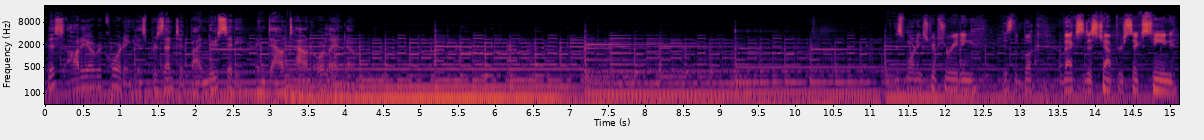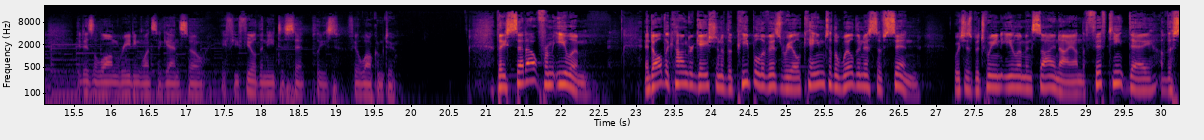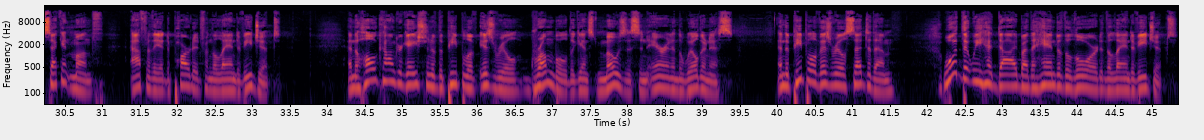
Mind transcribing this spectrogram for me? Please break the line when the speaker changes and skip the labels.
This audio recording is presented by New City in downtown Orlando.
This morning's scripture reading is the book of Exodus, chapter 16. It is a long reading once again, so if you feel the need to sit, please feel welcome to. They set out from Elim, and all the congregation of the people of Israel came to the wilderness of Sin, which is between Elim and Sinai, on the fifteenth day of the second month after they had departed from the land of Egypt. And the whole congregation of the people of Israel grumbled against Moses and Aaron in the wilderness. And the people of Israel said to them, Would that we had died by the hand of the Lord in the land of Egypt,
